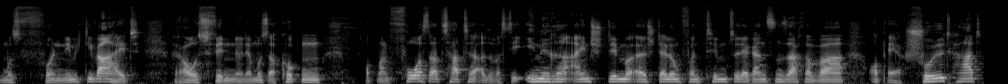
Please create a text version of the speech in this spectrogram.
muss vornehmlich die Wahrheit rausfinden. Und er muss auch gucken, ob man Vorsatz hatte, also was die innere Einstellung von Tim zu der ganzen Sache war, ob er Schuld hat.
